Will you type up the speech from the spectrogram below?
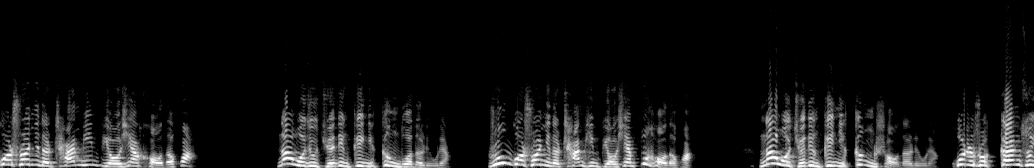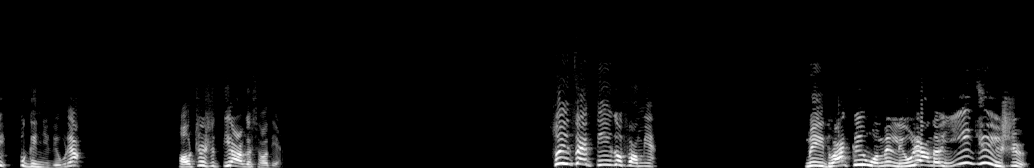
果说你的产品表现好的话，那我就决定给你更多的流量；如果说你的产品表现不好的话，那我决定给你更少的流量，或者说干脆不给你流量。好，这是第二个小点。所以在第一个方面，美团给我们流量的依据是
